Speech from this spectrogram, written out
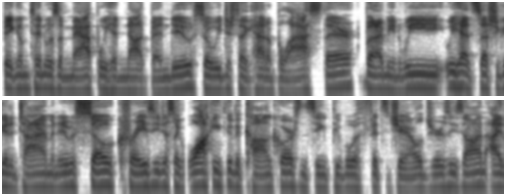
Binghamton was a map we had not been to, so we just like had a blast there. But I mean, we we had such a good time, and it was so crazy just like walking through the concourse and seeing people with Fitzgerald jerseys on. I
